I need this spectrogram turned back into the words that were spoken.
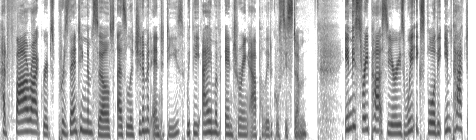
had far right groups presenting themselves as legitimate entities with the aim of entering our political system. In this three part series, we explore the impact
